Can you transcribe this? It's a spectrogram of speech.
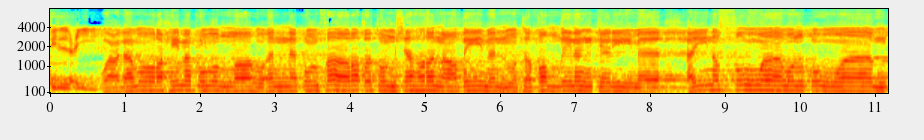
في العيد. واعلموا رحمكم الله أنكم فارقتم شهرا عظيما متفضلا كريما. أين الصوام القوام؟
